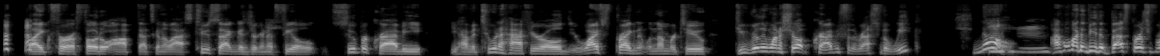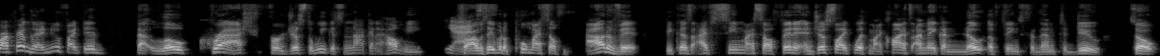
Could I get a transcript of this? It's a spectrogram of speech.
like for a photo op that's going to last two seconds. You're going to feel super crabby. You have a two and a half year old. Your wife's pregnant with number two. Do you really want to show up crabby for the rest of the week? No, mm-hmm. I want to be the best person for my family. I knew if I did that low crash for just a week, it's not going to help me. Yes. So I was able to pull myself out of it because I've seen myself in it. And just like with my clients, I make a note of things for them to do. So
